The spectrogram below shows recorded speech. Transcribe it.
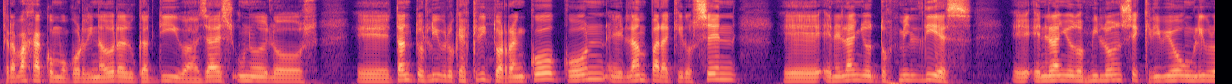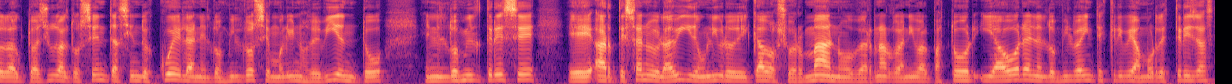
trabaja como coordinadora educativa, ya es uno de los tantos libros que ha escrito. Arrancó con Lámpara Querosén eh, en el año 2010. Eh, en el año 2011 escribió un libro de autoayuda al docente haciendo escuela, en el 2012 Molinos de Viento, en el 2013 eh, Artesano de la Vida, un libro dedicado a su hermano Bernardo Aníbal Pastor, y ahora en el 2020 escribe Amor de Estrellas,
